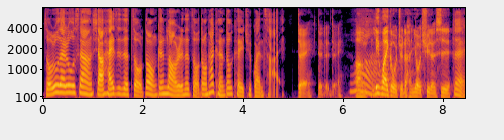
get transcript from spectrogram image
走路在路上小孩子的走动跟老人的走动，他可能都可以去观察。对对对对，嗯，另外一个我觉得很有趣的是，对，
